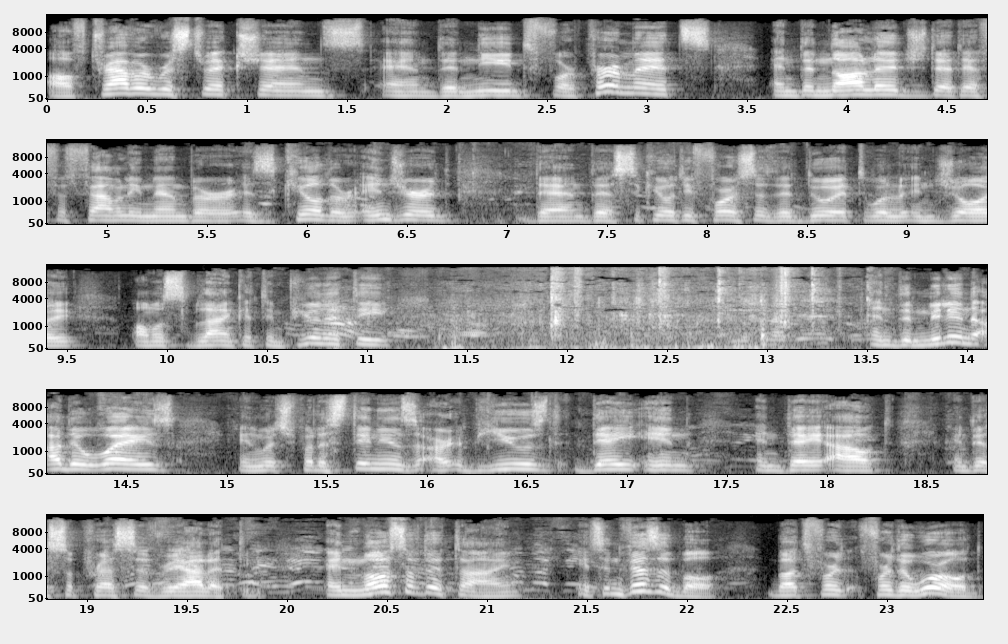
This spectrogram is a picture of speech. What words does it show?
of travel restrictions and the need for permits and the knowledge that if a family member is killed or injured, then the security forces that do it will enjoy almost blanket impunity. And the million other ways in which Palestinians are abused day in and day out in this oppressive reality. And most of the time, it's invisible but for, for the world.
